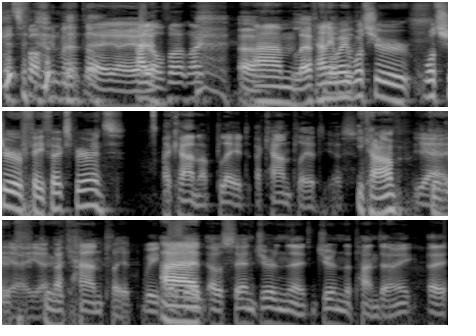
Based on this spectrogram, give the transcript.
It's fucking mental. Yeah, yeah, yeah. I love that. Like, um, left anyway, London. what's your what's your FIFA experience? I can. I've played. I can play it. Yes. You can. Yeah, Good, yeah, yeah. good. I can play it. We, Uh, I, I was saying during the during the pandemic, uh,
